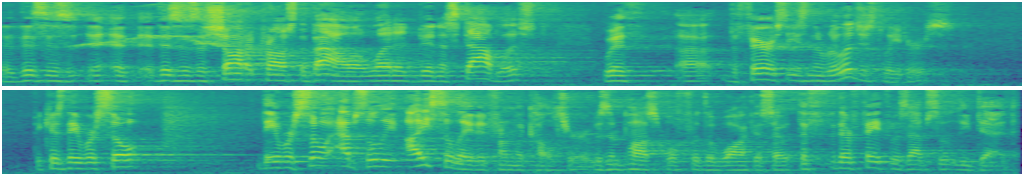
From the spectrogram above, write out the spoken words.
this is, this is a shot across the bow at what had been established with uh, the Pharisees and the religious leaders because they were so they were so absolutely isolated from the culture. It was impossible for them to walk this out. The, their faith was absolutely dead.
